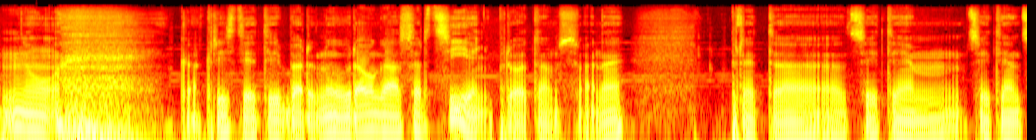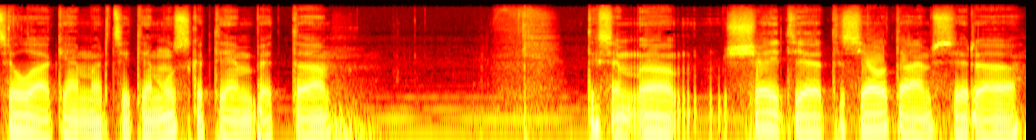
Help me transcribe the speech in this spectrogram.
Nu, kā kristietība ar, nu, raugās ar cieņu, protams, vai ne? Pret uh, citiem, citiem cilvēkiem, ar citiem uzskatiem, bet, uh, tiksim, uh, šeit, ja tas jautājums ir uh,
